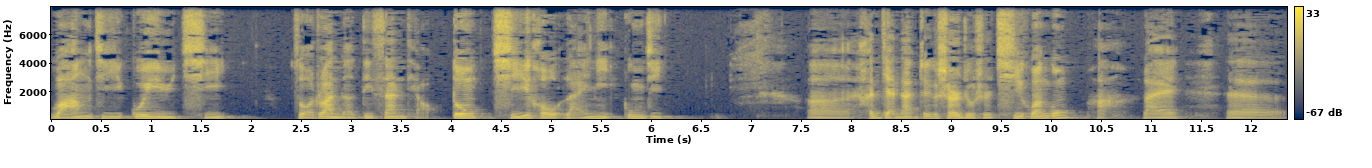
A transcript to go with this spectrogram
王姬归于齐。左传的第三条，东齐侯来逆攻击。呃，很简单，这个事儿就是齐桓公啊，来呃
